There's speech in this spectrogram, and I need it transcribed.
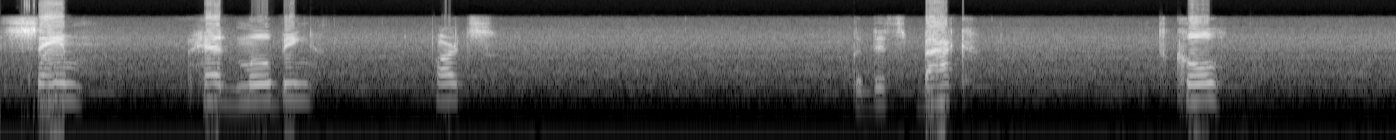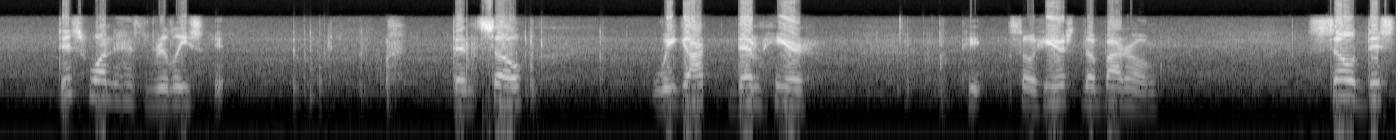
same head moving parts. Look at this back. It's cool. This one has released it. Then so we got them here. So here's the Barong. So this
